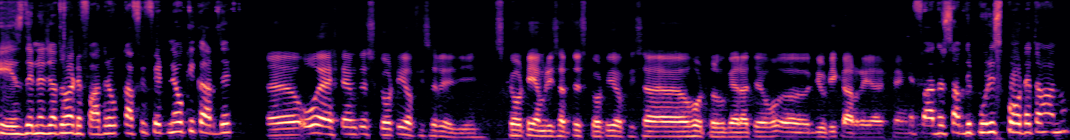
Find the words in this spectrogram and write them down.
ਏਜ ਦੇ ਨੇ ਜਾਂ ਤੁਹਾਡੇ ਫਾਦਰ ਕਾਫੀ ਫਿਟ ਨੇ ਉਹ ਕੀ ਕਰਦੇ? ਅਹ ਉਹ ਇਸ ਟਾਈਮ ਤੇ ਸਿਕਿਉਰਿਟੀ ਆਫੀਸਰ ਹੈ ਜੀ। ਸਿਕਿਉਰਿਟੀ ਅੰਮ੍ਰਿਤਸਰ ਤੇ ਸਿਕਿਉਰਿਟੀ ਆਫੀਸਰ ਹੋਟਲ ਵਗੈਰਾ 'ਚ ਡਿਊਟੀ ਕਰ ਰਹੇ ਇਸ ਟਾਈਮ ਤੇ ਫਾਦਰ ਸਾਹਿਬ ਦੀ ਪੂਰੀ ਸਪੋਰਟ ਹੈ ਤੁਹਾਨੂੰ?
